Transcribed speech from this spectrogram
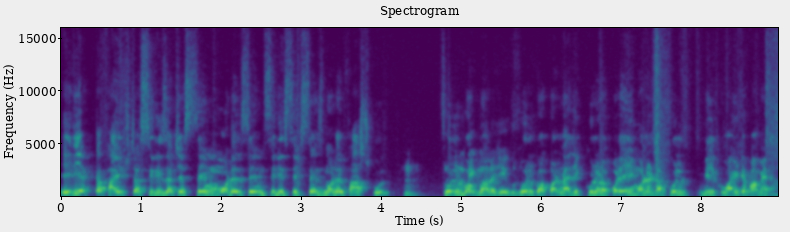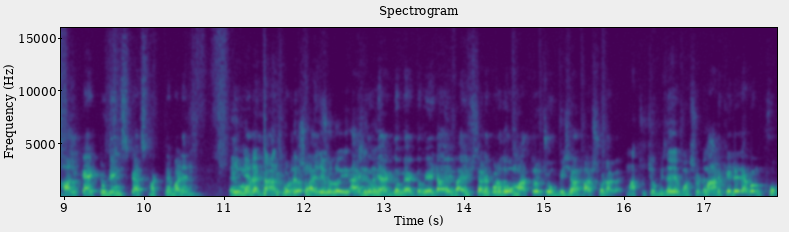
এরই একটা ফাইভ স্টার সিরিজ আছে same model same series six sense model fast cool full technology এগুলো। ফুল কপার ম্যাজিক কুলের ওপরে। এই মডেলটা ফুল মিল্ক হোয়াইটে পাবেন। হালকা একটু ডেন্স স্ক্র্যাচ থাকতে পারে। এই মডেল ট্রান্সপোর্টের সময় যেগুলো একদম একদম একদম এটা আমি ফাইভ স্টারে করে দেবো মাত্র চব্বিশ হাজার পাঁচশো টাকায়। মাত্র চব্বিশ হাজার পাঁচশো টাকা মার্কেটের এখন খুব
